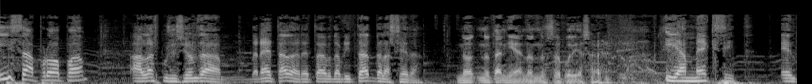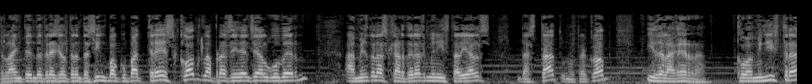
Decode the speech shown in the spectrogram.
i s'apropa a les posicions de dreta, de dreta de veritat, de la seda. No, no tenia, no, no se podia saber. I amb èxit. Entre l'any 33 i el 35 va ocupar tres cops la presidència del govern, a més de les carteres ministerials d'Estat, un altre cop, i de la guerra. Com a ministre,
